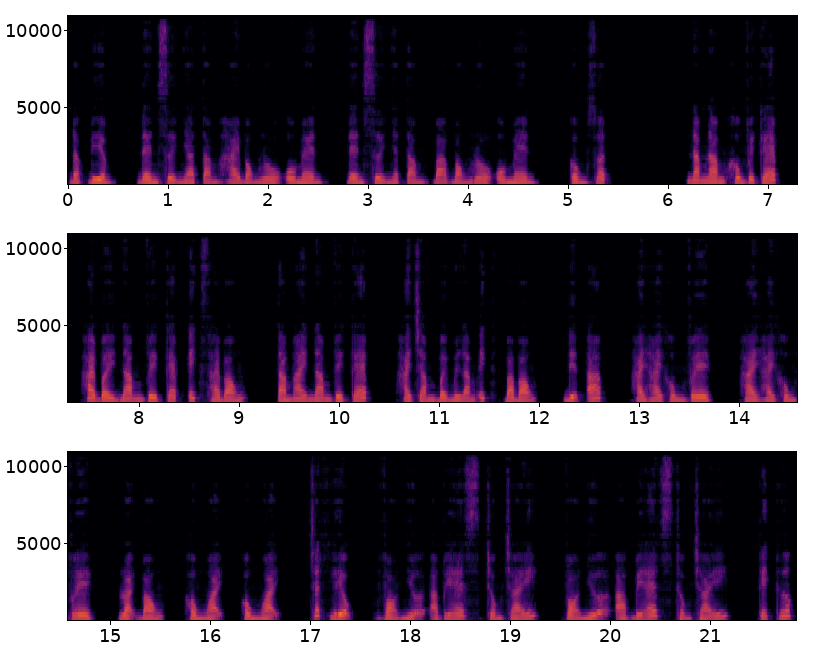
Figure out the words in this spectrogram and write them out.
Đặc điểm, đèn sưởi nhà tắm hai bóng Roomen, đèn sưởi nhà tắm ba bóng Roomen, công suất 550W, 275W x 2 bóng, 825W, 275X 3 bóng, điện áp 220V, 220V, loại bóng, hồng ngoại, hồng ngoại, chất liệu, vỏ nhựa ABS chống cháy, vỏ nhựa ABS chống cháy, kích thước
